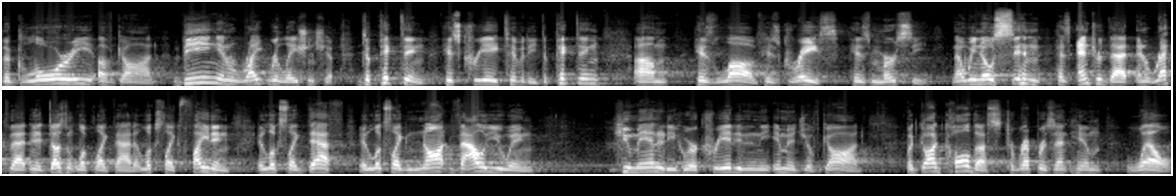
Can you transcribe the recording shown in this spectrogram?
the glory of God, being in right relationship, depicting His creativity, depicting um, His love, His grace, His mercy? Now we know sin has entered that and wrecked that, and it doesn't look like that. It looks like fighting, it looks like death, it looks like not valuing humanity who are created in the image of God. But God called us to represent Him well.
